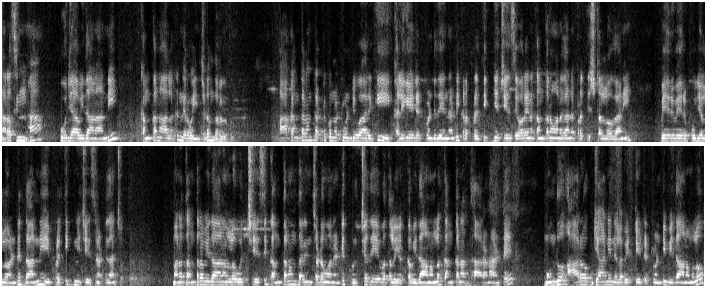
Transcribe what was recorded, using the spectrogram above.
నరసింహ పూజా విధానాన్ని కంకణాలకు నిర్వహించడం జరుగుతుంది. ఆ కంకణం కట్టుకున్నటువంటి వారికి కలిగేటటువంటిది ఏంటంటే ఇక్కడ ప్రతిజ్ఞ చేసి ఎవరైనా కంకణం అనగానే ప్రతిష్టల్లో కానీ వేరు వేరు పూజల్లో అంటే దాన్ని ప్రతిజ్ఞ చేసినట్టుగా అని చెప్తారు. మన తంత్ర విధానంలో వచ్చేసి కంకణం ధరించడం అని అంటే కృత్య దేవతల యొక్క విధానంలో కంకణ ధారణ అంటే ముందు ఆరోగ్యాన్ని నిలబెట్టేటటువంటి విధానంలో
